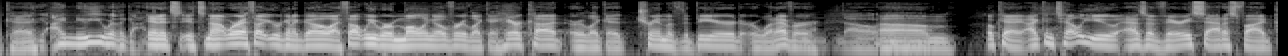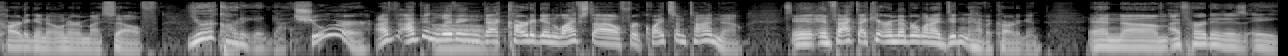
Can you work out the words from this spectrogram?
Okay. I knew you were the guy. And it's it's not where I thought you were going to go. I thought we were mulling over like a haircut or like a trim of the beard or whatever. no, Um, okay, I can tell you as a very satisfied cardigan owner myself. you're a cardigan guy. Sure, I've I've been living that cardigan lifestyle for quite some time now. In, in fact, I can't remember when I didn't have a cardigan, and um, I've heard it is a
